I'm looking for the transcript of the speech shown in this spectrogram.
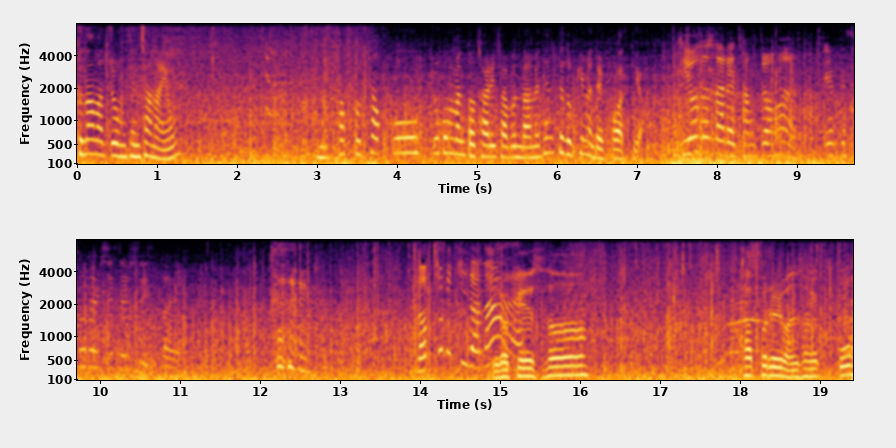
그나마 좀 괜찮아요. 탑도 폈고 조금만 더 자리 잡은 다음에 텐트도 피면 될 것 같아요. 비 오는 날의 장점은 이렇게 손을 씻을 수 있어요. 럭키비키잖아. 이렇게 해서 타프를 완성했고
